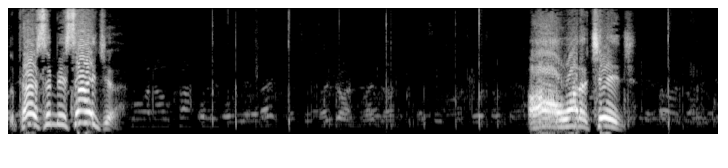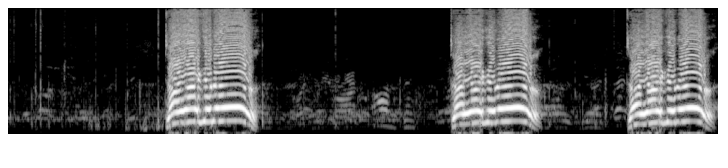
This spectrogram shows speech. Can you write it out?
The person beside you. Oh, what a change. Diagonal! Diagonal! Diagonal!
